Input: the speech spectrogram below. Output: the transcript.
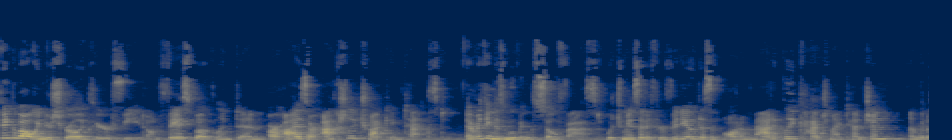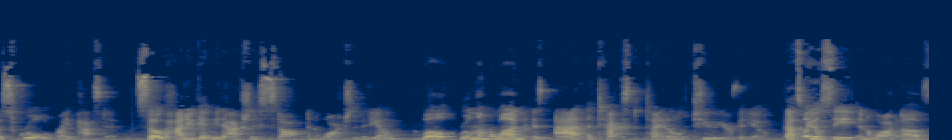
Think about when you're scrolling through your feed on Facebook, LinkedIn, our eyes are actually tracking text. Everything is moving so fast, which means that if your video doesn't automatically catch my attention, I'm gonna scroll right past it. So how do you get me to actually stop and watch the video? Well, rule number one is add a text title to your video. That's why you'll see in a lot of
